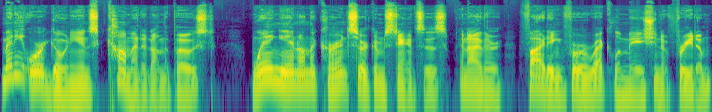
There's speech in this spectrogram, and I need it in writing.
Many Oregonians commented on the post, weighing in on the current circumstances and either fighting for a reclamation of freedom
